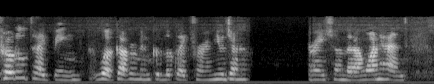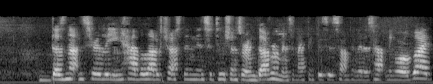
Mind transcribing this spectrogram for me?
prototyping what government could look like for a new generation that on one hand does not necessarily have a lot of trust in institutions or in governments, and I think this is something that is happening worldwide.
